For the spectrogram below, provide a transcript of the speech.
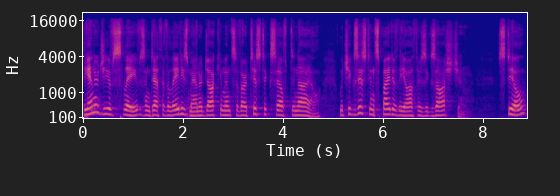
The Energy of Slaves and Death of a Ladies' Man are documents of artistic self denial, which exist in spite of the author's exhaustion. Still,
